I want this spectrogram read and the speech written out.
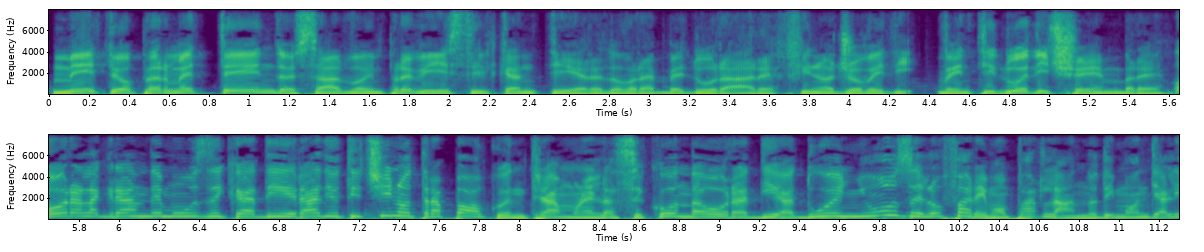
Meteo permettendo e salvo imprevisti il cantiere dovrebbe durare fino a giovedì 22 dicembre. Ora la grande musica di Radio Ticino, tra poco entriamo nella seconda ora di A2 News e lo faremo parlando dei mondiali di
